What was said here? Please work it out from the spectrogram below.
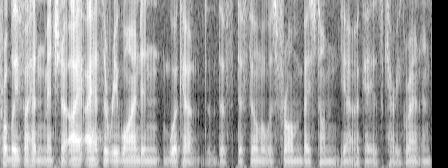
probably if I hadn't mentioned it, I, I had to rewind and work out the the film it was from based on yeah okay it's Cary Grant and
